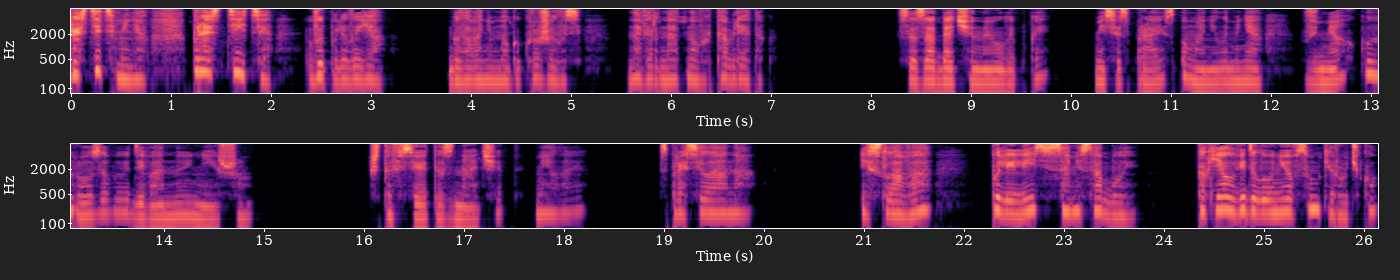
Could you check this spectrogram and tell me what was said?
«Простите меня, простите!» — выпалила я. Голова немного кружилась, наверное, от новых таблеток. С озадаченной улыбкой миссис Прайс поманила меня в мягкую розовую диванную нишу. «Что все это значит, милая?» — спросила она. И слова полились сами собой. Как я увидела у нее в сумке ручку,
